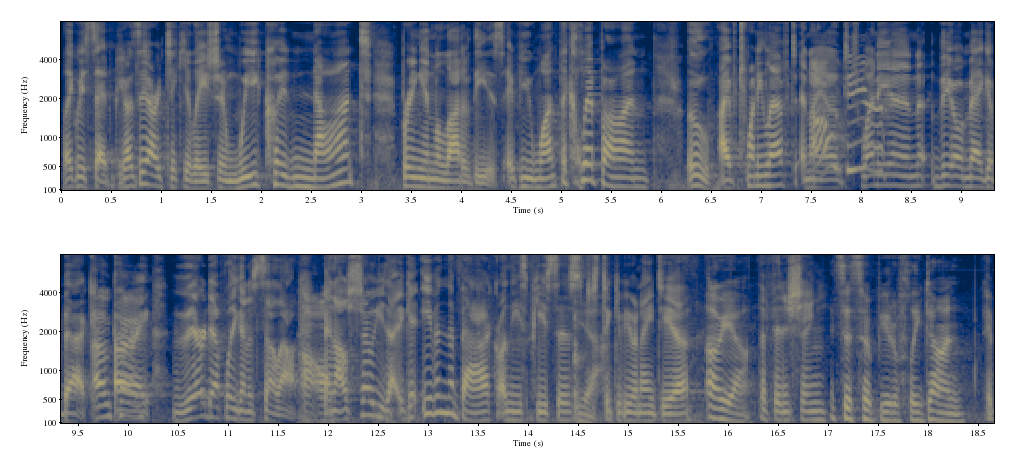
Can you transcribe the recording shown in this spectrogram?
like we said, because of the articulation, we could not bring in a lot of these. If you want the clip-on, ooh, I have 20 left, and I oh, have dear. 20 in the Omega back. Okay. All right, they're definitely gonna sell out. Uh -oh. And I'll show you that. You even the back on these pieces, yeah. just to give you an idea. Oh, yeah. The finishing. It's just so beautifully done. It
